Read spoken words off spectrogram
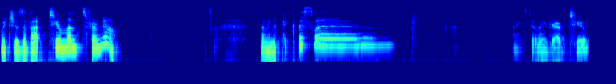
which is about two months from now. So I'm going to pick this one accidentally grabbed two.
